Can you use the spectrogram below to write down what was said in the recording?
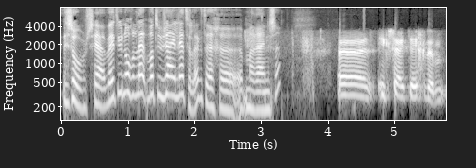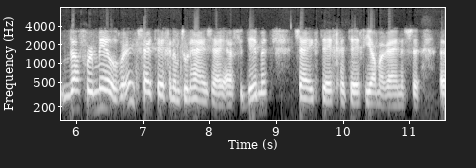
we- soms, ja. Weet u nog wat u zei letterlijk tegen Marijnissen? Eh, ik zei tegen hem, wel formeel hoor, ik zei tegen hem toen hij zei even dimmen, zei ik tegen, tegen Jan Marijnissen eh,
